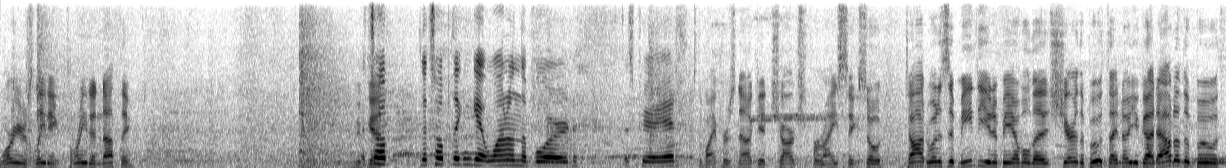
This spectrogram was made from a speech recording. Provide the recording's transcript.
Warriors leading three to nothing. We've Let's got hope. Let's hope they can get one on the board this period. the Vipers now get charged for icing. So, Todd, what does it mean to you to be able to share the booth? I know you got out of the booth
